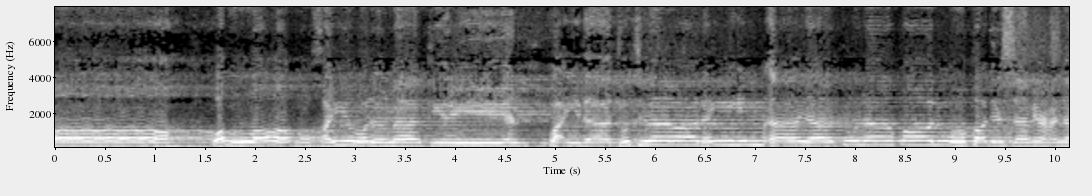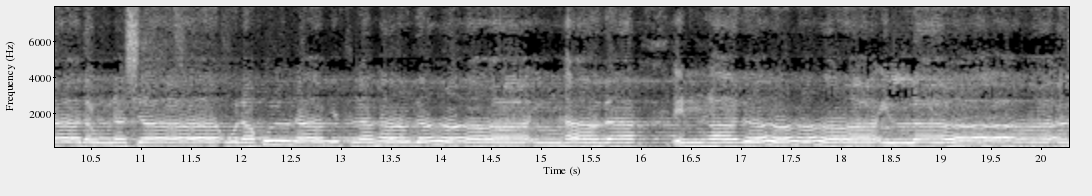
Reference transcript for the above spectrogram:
والله خير الماكرين. وإذا تتلى عليهم آياتنا قالوا قد سمعنا لو نشاء لقلنا مثل هذا إن هذا إن هذا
